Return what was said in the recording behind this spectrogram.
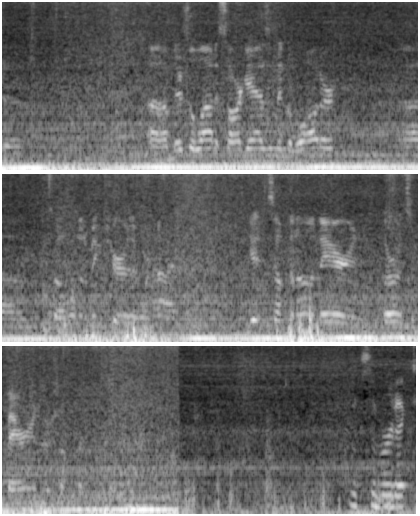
So. Um, there's a lot of sargassum in the water, um, so I wanted to make sure that we're not getting something on there and throwing some bearings or something. What's the verdict?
